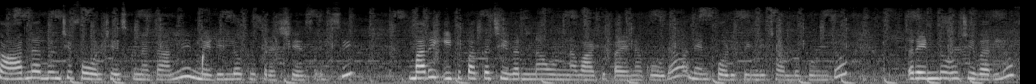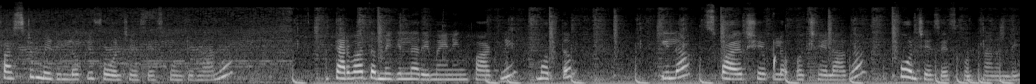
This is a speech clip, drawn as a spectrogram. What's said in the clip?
కార్నర్ నుంచి ఫోల్డ్ చేసుకున్న దాన్ని మిడిల్లోకి ప్రెస్ చేసేసి మరి ఇటుపక్క చివరన ఉన్న వాటిపైన కూడా నేను పొడి పిండి చల్లుకుంటూ రెండు చివర్లు ఫస్ట్ మిడిల్లోకి ఫోల్డ్ చేసేసుకుంటున్నాను. తర్వాత మిగిలిన రిమైనింగ్ పార్ట్ని మొత్తం ఇలా స్క్వైర్ షేప్లో వచ్చేలాగా ఫోల్డ్ చేసేసుకుంటున్నానండి.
